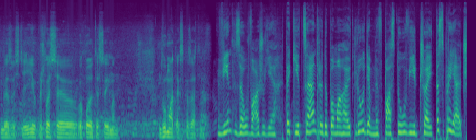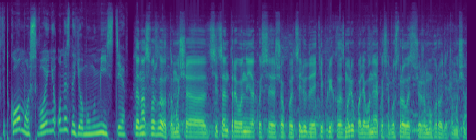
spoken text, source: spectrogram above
безвісті, і прийшлося виходити своїми двома, так сказати. Він зауважує, такі центри допомагають людям не впасти у відчай та сприяють швидкому освоєнню у незнайомому місті. Для нас важливо, тому що ці центри вони якось, щоб ці люди, які приїхали з Маріуполя, вони якось обустроїлись в чужому городі. Тому що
